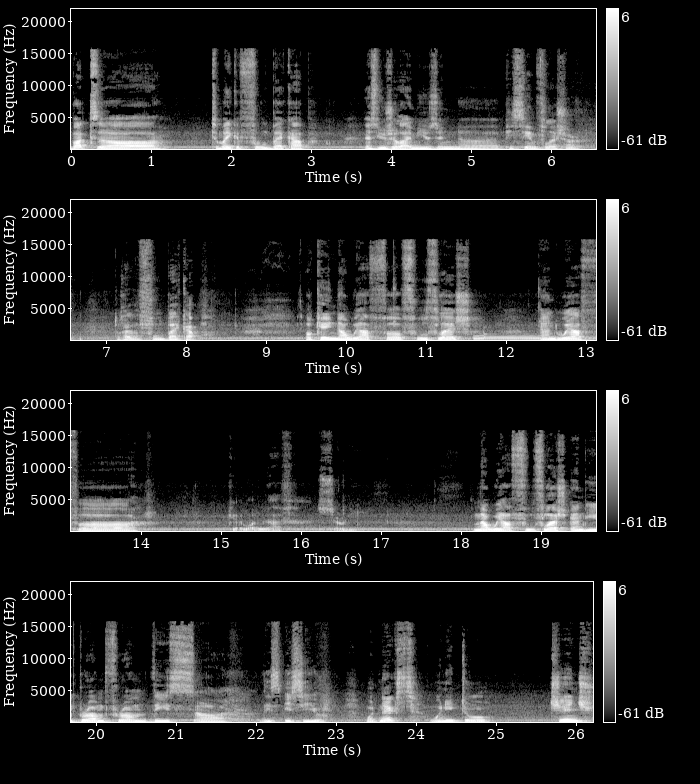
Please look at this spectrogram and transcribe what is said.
But uh, to make a full backup as usual I'm using uh, PCM flasher to have a full backup. Okay now we have uh, full flash and we have uh, okay what do we have? 30 now we have full flash and EEPROM from this uh, this ECU what next? We need to change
